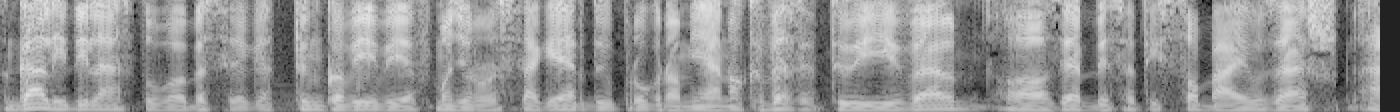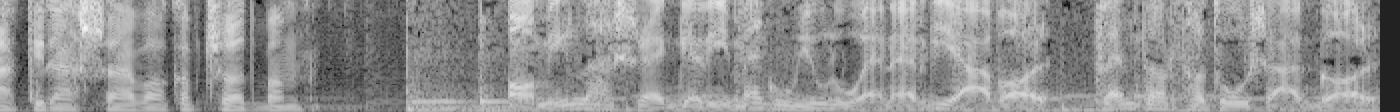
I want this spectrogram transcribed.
Gáli Lászlóval beszélgettünk a WWF Magyarország erdőprogramjának vezetőjével az erdészeti szabályozás átírásával kapcsolatban. A Millás reggeli megújuló energiával, fenntarthatósággal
